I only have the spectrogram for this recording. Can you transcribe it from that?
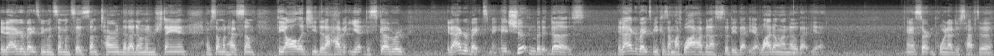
it aggravates me when someone says some term that I don't understand or someone has some theology that I haven't yet discovered. It aggravates me. It shouldn't, but it does. It aggravates me because I'm like, why haven't I studied that yet? Why don't I know that yet? And at a certain point, I just have to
